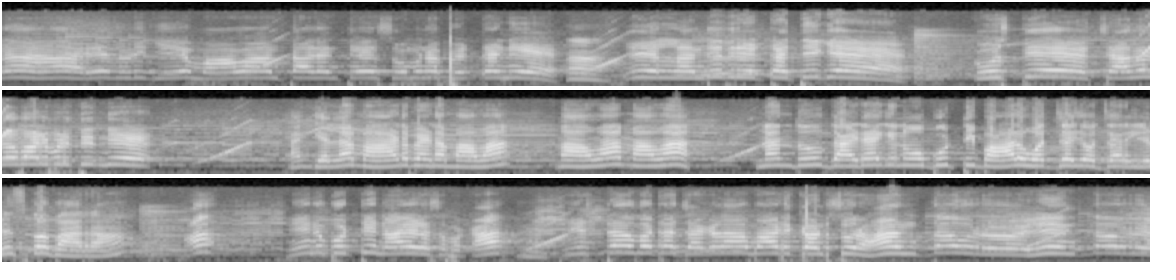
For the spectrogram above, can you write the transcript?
ಏನ ಅರೇ ಹುಡುಗಿ ಮಾವ ಅಂತಾಳಂತೆ ಸುಮ್ಮನ ಬಿಟ್ಟನಿ. ಇಲ್ಲ ಅಂದಿದ್ರಿ ಇಟ್ಟತ್ತಿಗೆ ಕುಸ್ತಿ ಚಾಲನ ಮಾಡಿಬಿಡ್ತಿದ್ನಿ. ಹಂಗೆಲ್ಲ ಮಾಡಬೇಡ ಮಾವ. ಮಾವ ಮಾವ ನಂದು ಗಾಡಿಯಾಗಿ ನಾವು ಬುಟ್ಟಿ ಬಾಳ ಒಜ್ಜಾಗಿ ಒಜ್ಜಾರ ಇಳಿಸ್ಕೋಬಾರ? ನೀನು ಬುಟ್ಟಿ ನಾ ಇಳಿಸ್ಬೇಕ? ಇಷ್ಟ ಮಠ ಜಗಳ ಮಾಡಿ ಗಂಡಸೂರು ಅಂತವ್ರು ಇಂಥವ್ರು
